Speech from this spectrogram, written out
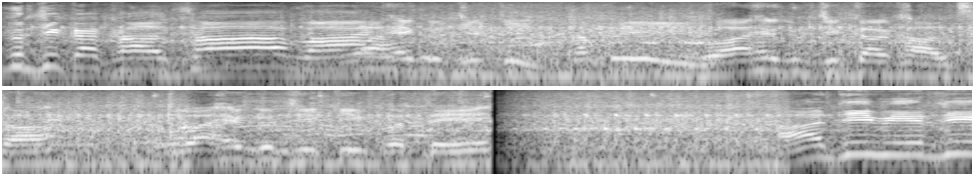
ਵਾਹਿਗੁਰੂ ਜੀ ਕਾ ਖਾਲਸਾ ਵਾਹਿਗੁਰੂ ਜੀ ਕੀ ਫਤਿਹ। ਵਾਹਿਗੁਰੂ ਜੀ ਕਾ ਖਾਲਸਾ ਵਾਹਿਗੁਰੂ ਜੀ ਕੀ ਫਤਿਹ। ਹਾਂਜੀ ਵੀਰ ਜੀ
